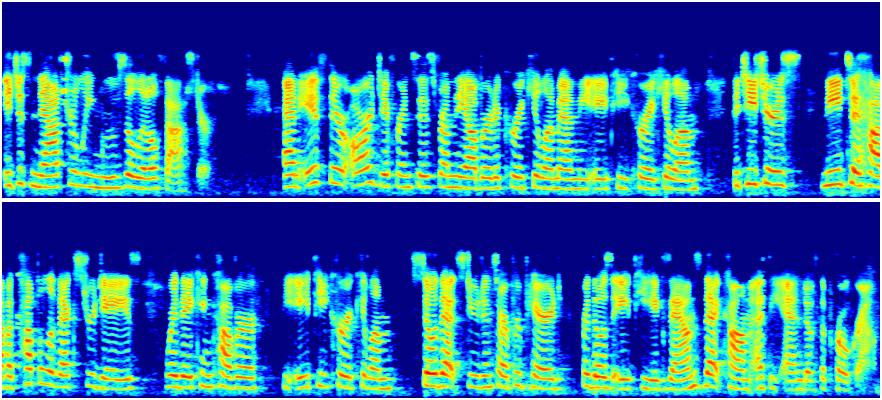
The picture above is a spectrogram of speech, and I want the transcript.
it just naturally moves a little faster. And if there are differences from the Alberta curriculum and the AP curriculum, the teachers need to have a couple of extra days where they can cover the AP curriculum so that students are prepared for those AP exams that come at the end of the program.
